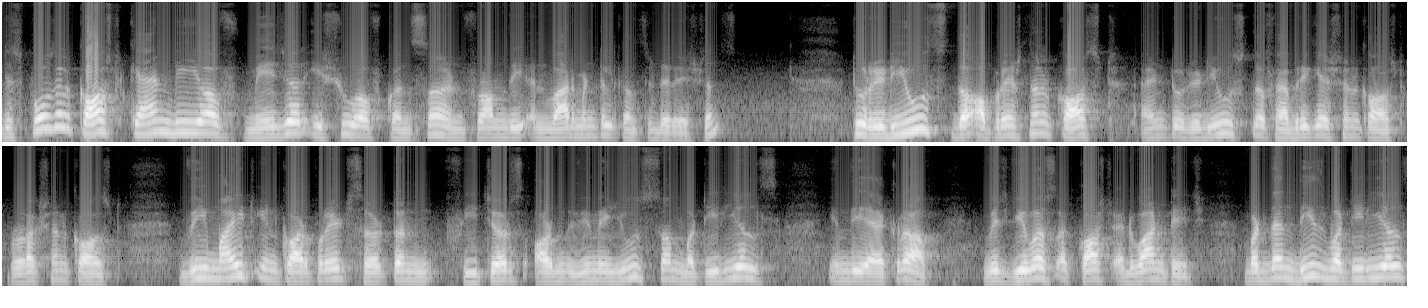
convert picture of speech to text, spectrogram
disposal cost can be of major issue of concern from the environmental considerations. To reduce the operational cost and to reduce the fabrication cost, production cost, we might incorporate certain features or we may use some materials in the aircraft which give us a cost advantage, but then these materials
